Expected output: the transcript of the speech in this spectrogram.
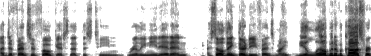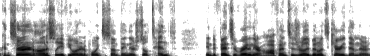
a defensive focus that this team really needed. And I still think their defense might be a little bit of a cause for concern. Honestly, if you wanted to point to something, they're still 10th in defensive rating. Their offense has really been what's carried them. They're,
